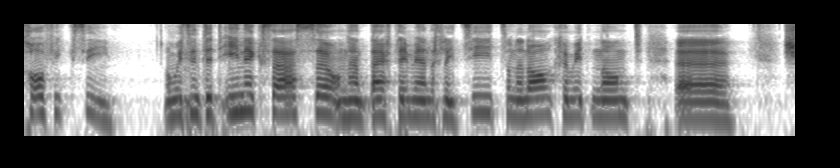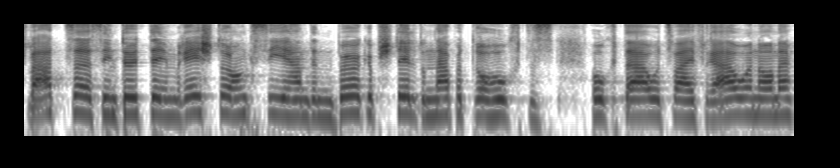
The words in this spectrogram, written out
Café gewesen. Und wir sind dort reingesessen und haben gedacht, hey, wir haben ein bisschen Zeit, zueinander miteinander äh, schwätzen. sind dort im Restaurant gewesen, haben einen Burger bestellt und nebendran hockt, auch zwei Frauen an.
